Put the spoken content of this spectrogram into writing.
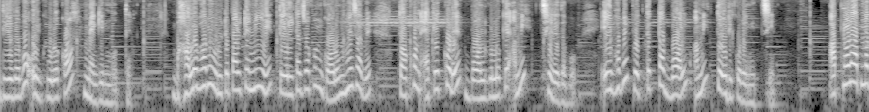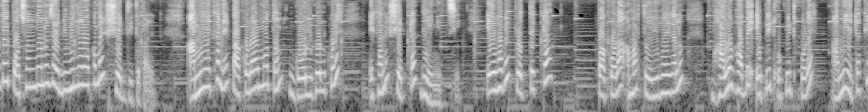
দিয়ে দেবো ওই গুঁড়ো করা ম্যাগির মধ্যে। ভালোভাবে উল্টে পাল্টে নিয়ে তেলটা যখন গরম হয়ে যাবে, তখন এক এক করে বলগুলোকে আমি ছেড়ে দেব। এইভাবে প্রত্যেকটা বল আমি তৈরি করে নিচ্ছি। আপনারা আপনাদের পছন্দ অনুযায়ী বিভিন্ন রকমের শেপ দিতে পারেন। আমি এখানে পাকোড়ার মতন গোল গোল করে এখানে শেপটা দিয়ে নিচ্ছি। এইভাবে প্রত্যেকটা পকোড়া আমার তৈরি হয়ে গেল। ভালোভাবে এপিট ওপিট করে আমি এটাকে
